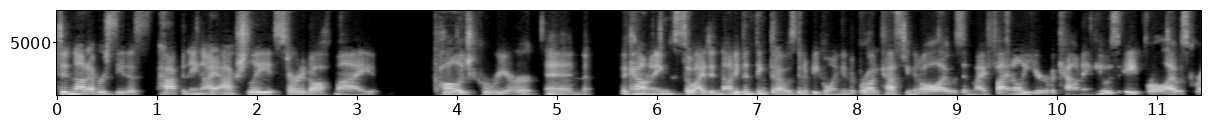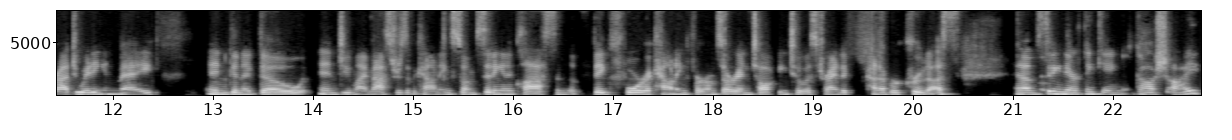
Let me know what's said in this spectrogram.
did not ever see this happening. I actually started off my college career in accounting. So I did not even think that I was going to be going into broadcasting at all. I was in my final year of accounting. It was April. I was graduating in May and going to go and do my master's of accounting. So I'm sitting in class and the big four accounting firms are in talking to us, trying to kind of recruit us. And I'm sitting there thinking, gosh, I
